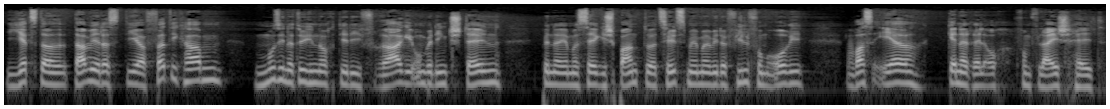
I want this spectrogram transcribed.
Jetzt, da, da wir das dir fertig haben, muss ich natürlich noch dir die Frage unbedingt stellen. Bin da immer sehr gespannt. Du erzählst mir immer wieder viel vom Ori, was er generell auch vom Fleisch hält.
